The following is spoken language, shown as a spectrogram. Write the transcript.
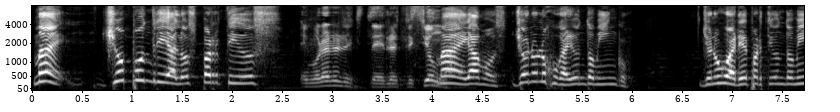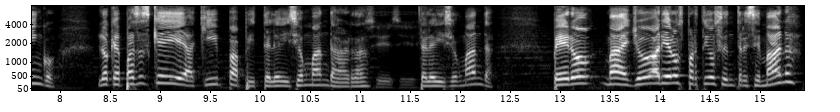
Mae, yo pondría los partidos. En horario de restric- de restricción. Mae, digamos, yo no lo jugaría un domingo. Yo no jugaría el partido un domingo. Lo que pasa es que aquí, papi, televisión manda, ¿verdad? Sí, sí. Televisión manda. Pero, mae, yo haría los partidos entre semana.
